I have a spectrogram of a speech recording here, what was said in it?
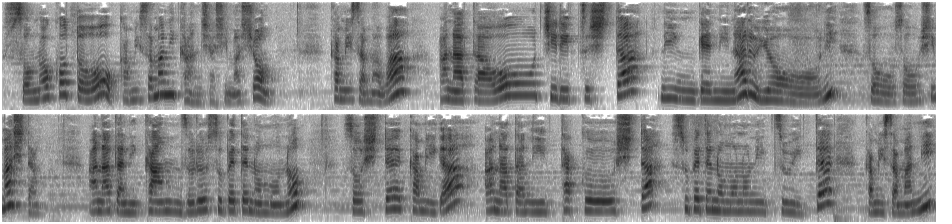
そのことを神様に感謝しましょう。神様はあなたを自立した人間になるように想像しました。あなたに感ずるすべてのもの、そして神があなたに託したすべてのものについて神様に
